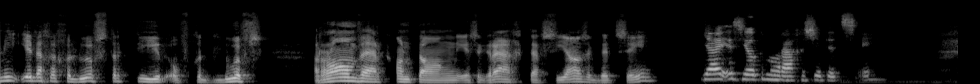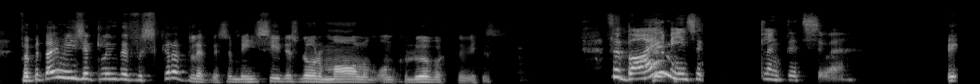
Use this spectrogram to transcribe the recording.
nie enige geloofstruktuur of geloofs raamwerk aan te hang nie, as ek reg tersia as ek dit sê. Jy is heeltemal reg as jy dit sê. Vir baie mense klink dit verskriklik as 'n mens sê dis normaal om ongelowig te wees. Vir baie mense klink dit so. En,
